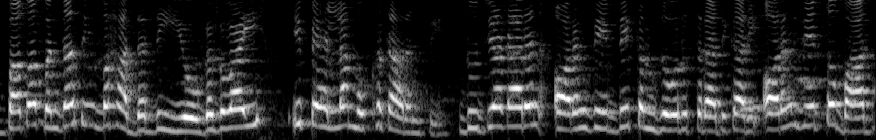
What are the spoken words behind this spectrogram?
ਬਾਬਾ ਬੰਦਾ ਸਿੰਘ ਬਹਾਦਰ ਦੀ ਯੋਗ ਅਗਵਾਈ ਇਹ ਪਹਿਲਾ ਮੁੱਖ ਕਾਰਨ ਸੀ। ਦੂਜਾ ਕਾਰਨ ਔਰੰਗਜ਼ੇਬ ਦੇ ਕਮਜ਼ੋਰ ਉੱਤਰਾਧਿਕਾਰੀ। ਔਰੰਗਜ਼ੇਬ ਤੋਂ ਬਾਅਦ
